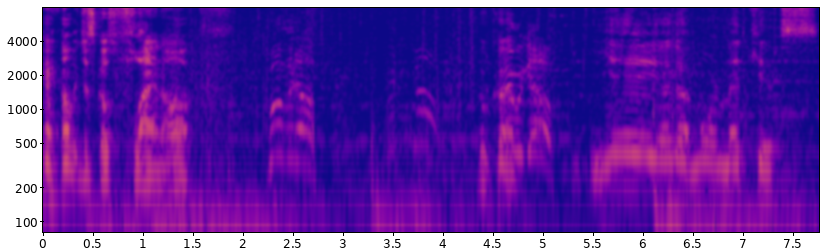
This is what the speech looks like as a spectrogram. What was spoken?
Helmet just goes flying off. Move it up. Okay. Here we go. Yay, I got more med kits.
